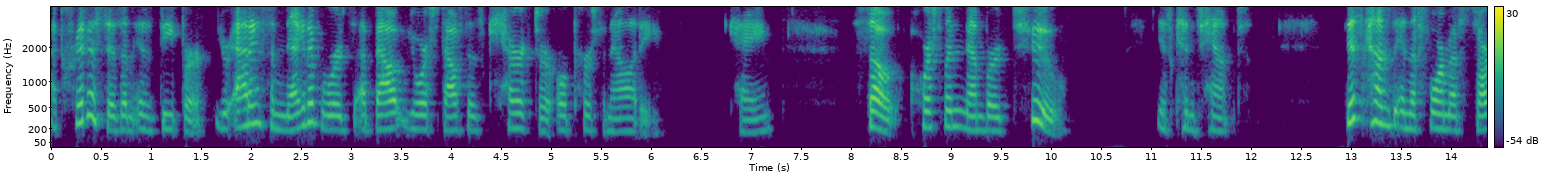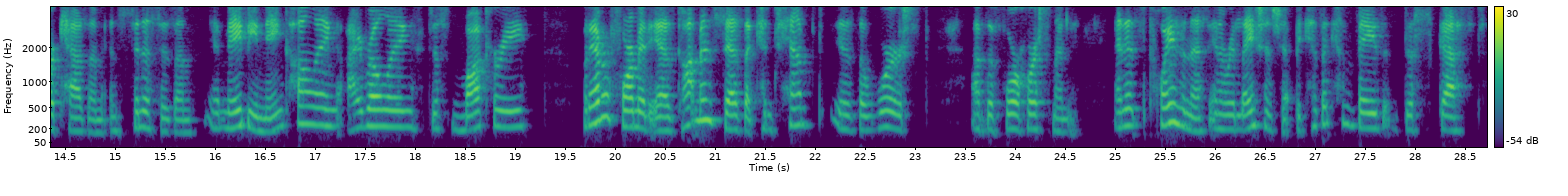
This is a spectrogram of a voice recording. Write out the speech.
A criticism is deeper. You're adding some negative words about your spouse's character or personality. Okay. So, horseman number two is contempt. This comes in the form of sarcasm and cynicism. It may be name calling, eye rolling, just mockery, whatever form it is. Gottman says that contempt is the worst of the four horsemen. And it's poisonous in a relationship because it conveys disgust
